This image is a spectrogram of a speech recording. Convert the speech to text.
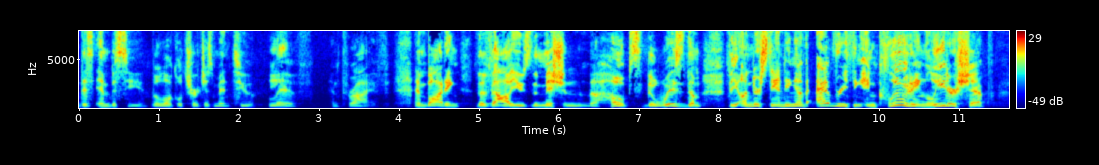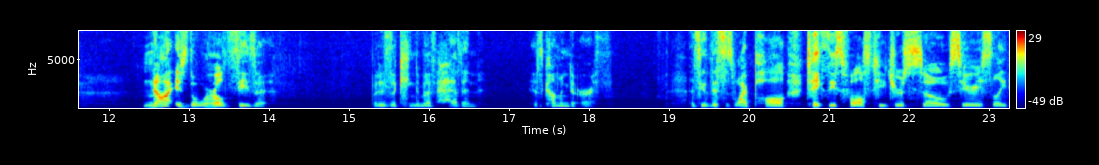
this embassy, the local church is meant to live and thrive, embodying the values, the mission, the hopes, the wisdom, the understanding of everything, including leadership, not as the world sees it, but as the kingdom of heaven is coming to earth. And see, this is why Paul takes these false teachers so seriously.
